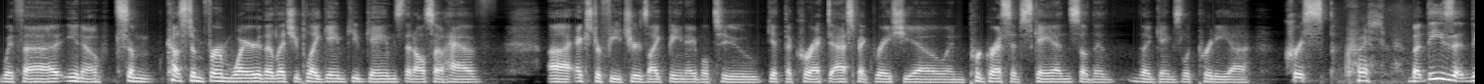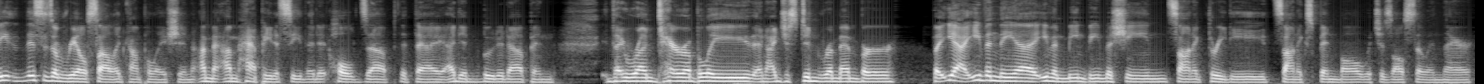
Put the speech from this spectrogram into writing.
with uh, you know, some custom firmware that lets you play GameCube games that also have uh, extra features like being able to get the correct aspect ratio and progressive scans so the the games look pretty uh, crisp. Crisp. But these, these this is a real solid compilation. I'm I'm happy to see that it holds up. That they I didn't boot it up and they run terribly and I just didn't remember. But yeah, even the uh, even Mean Bean Machine, Sonic 3D, Sonic Spinball, which is also in there,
